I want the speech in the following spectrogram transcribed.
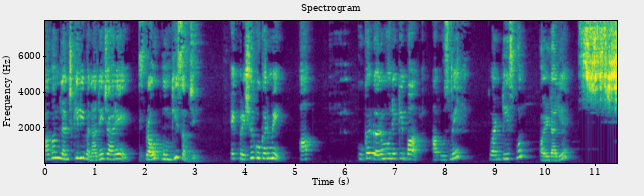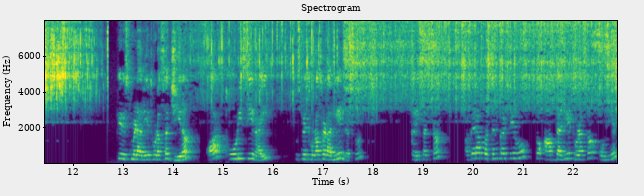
अब हम लंच के लिए बनाने जा रहे हैं स्प्राउट मूंग की सब्ज़ी। एक प्रेशर कुकर में आप कुकर गर्म होने के बाद आप उसमें वन टीस्पून ऑयल डालिए। फिर इसमें डालिए थोड़ा सा जीरा और थोड़ी सी राई। उसमें थोड़ा सा डालिए लहसुन, करी पत्ता। अगर आप पसंद करते हो तो आप डालिए थोड़ा सा ओनियन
